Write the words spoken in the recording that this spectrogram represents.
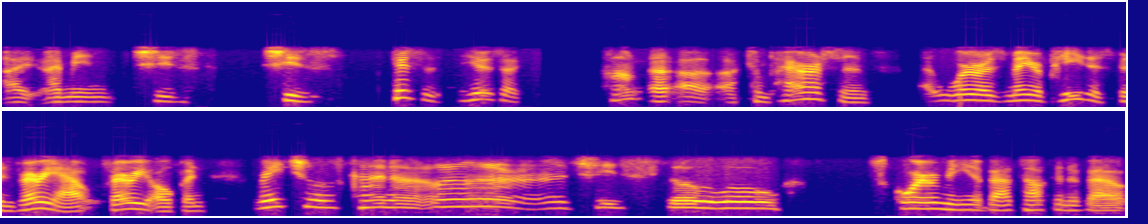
I I mean, she's she's here's a here's a a, a comparison. Whereas Mayor Pete has been very out, very open. Rachel's kind of uh, she's still a little squirmy about talking about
